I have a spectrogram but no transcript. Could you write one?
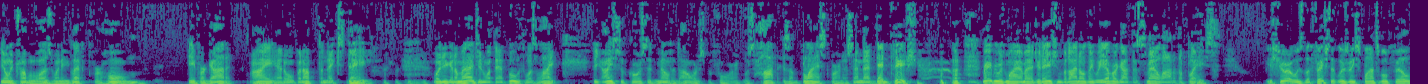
The only trouble was when he left for home, he forgot it. Hmm. I had to open up the next day. well, you can imagine what that booth was like. The ice, of course, had melted hours before. It was hot as a blast furnace, and that dead fish. Maybe it was my imagination, but I don't think we ever got the smell out of the place. You sure it was the fish that was responsible, Phil?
